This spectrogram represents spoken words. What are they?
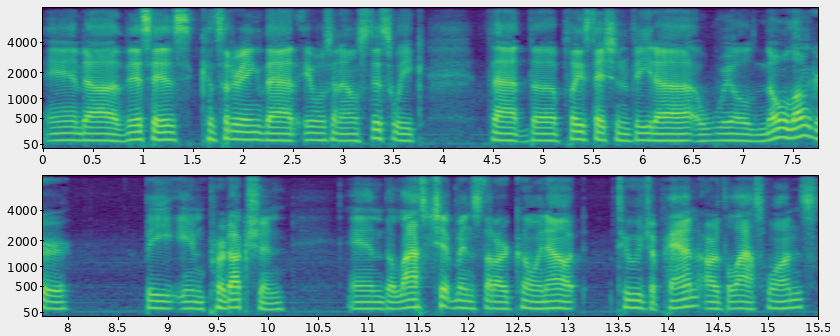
and uh, this is considering that it was announced this week that the PlayStation Vita will no longer be in production, and the last shipments that are going out to Japan are the last ones.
